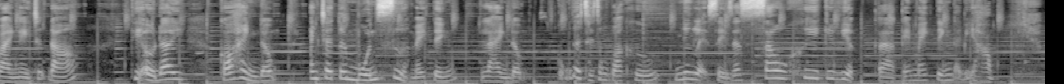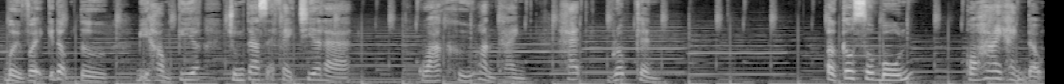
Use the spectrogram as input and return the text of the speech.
vài ngày trước đó. Thì ở đây có hành động anh trai tôi muốn sửa máy tính là hành động cũng đã xảy trong quá khứ nhưng lại xảy ra sau khi cái việc là cái máy tính đã bị hỏng. Bởi vậy cái động từ bị hỏng kia chúng ta sẽ phải chia là quá khứ hoàn thành had broken. Ở câu số 4 có hai hành động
